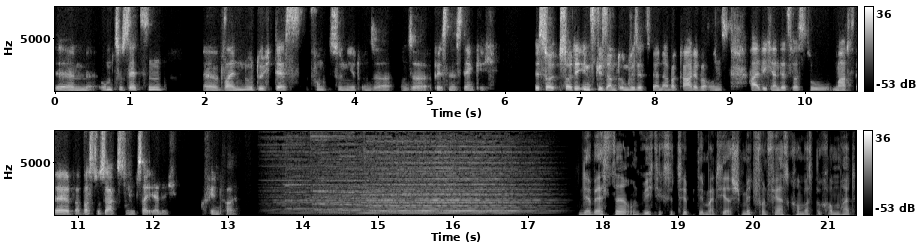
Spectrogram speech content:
ähm, umzusetzen, äh, weil nur durch das funktioniert unser, unser Business, denke ich. Es soll, sollte insgesamt umgesetzt werden, aber gerade bei uns halte ich an das, was du machst, äh, was du sagst und sei ehrlich. Auf jeden Fall. Der beste und wichtigste Tipp, den Matthias Schmidt von Vers Kompass bekommen hat,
